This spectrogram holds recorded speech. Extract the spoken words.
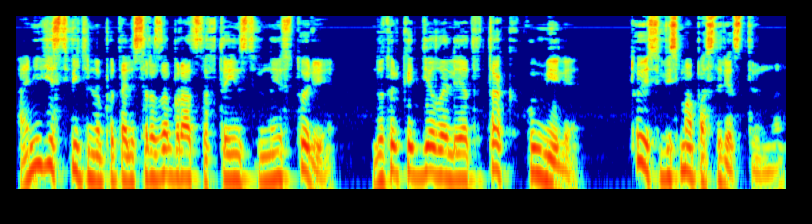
Они действительно пытались разобраться в таинственной истории, да только делали это так, как умели, то есть весьма посредственно.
